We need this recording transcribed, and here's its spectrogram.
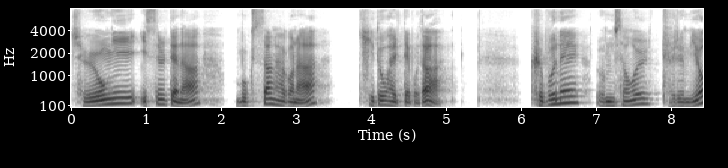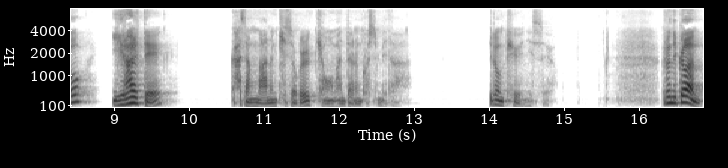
조용히 있을 때나 묵상하거나 기도할 때보다 그분의 음성을 들으며 일할 때 가장 많은 기적을 경험한다는 것입니다. 이런 표현이 있어요. 그러니까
